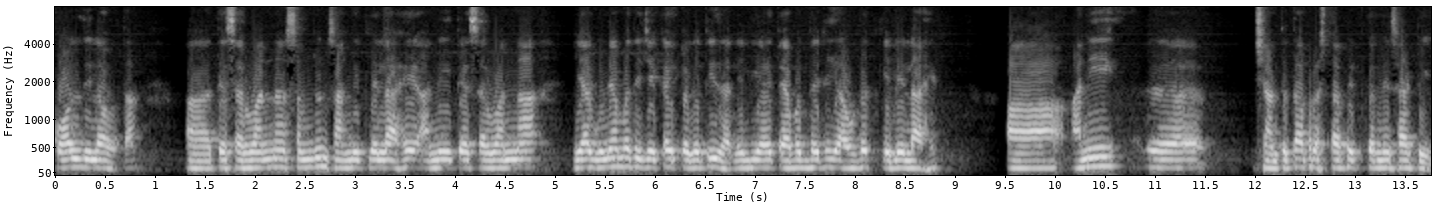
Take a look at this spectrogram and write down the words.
कॉल दिला होता. त्या सर्वांना समजून सांगितलेलं आहे आणि त्या सर्वांना या गुन्ह्यामध्ये जे काही प्रगती झालेली आहे त्याबद्दलही अवगत केलेलं आहे. आणि शांतता प्रस्थापित करण्यासाठी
